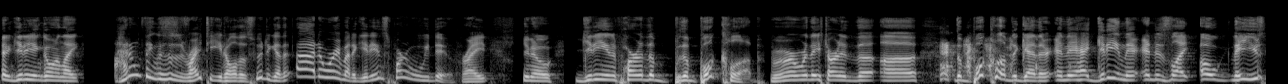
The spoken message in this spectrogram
And Gideon going like. I don't think this is right to eat all this food together. Ah, don't worry about it, Gideon. It's part of what we do, right? You know, Gideon is part of the the book club. Remember when they started the uh the book club together and they had Gideon there and it's like, oh, they used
